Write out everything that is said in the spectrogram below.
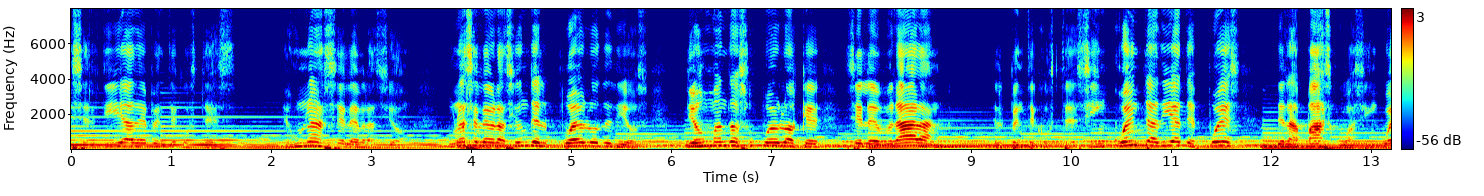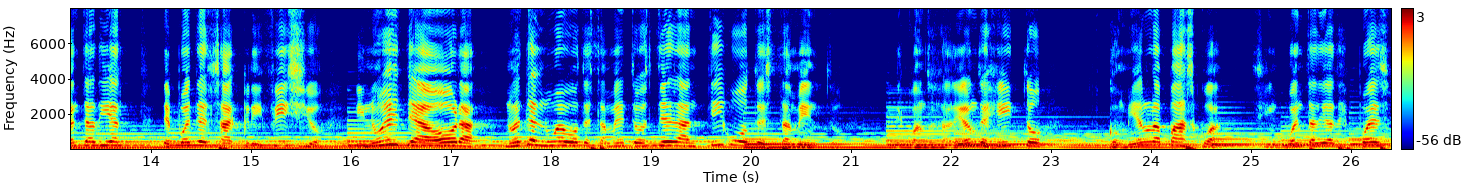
Es el día de Pentecostés. Es una celebración, una celebración del pueblo de Dios. Dios mandó a su pueblo a que celebraran el Pentecostés. 50 días después de la Pascua, 50 días después del sacrificio. Y no es de ahora, no es del Nuevo Testamento, es del Antiguo Testamento. De cuando salieron de Egipto, comieron la Pascua, 50 días después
